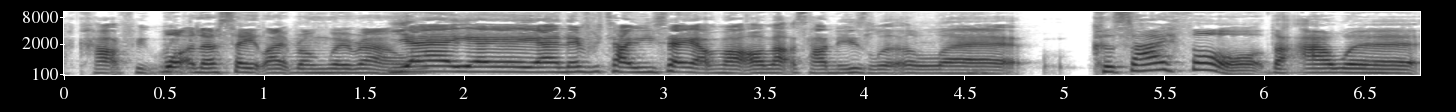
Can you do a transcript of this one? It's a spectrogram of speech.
I can't think. what, and I say it like wrong way round? Yeah, yeah, yeah, yeah. And every time you say it, I'm like, oh, that's Annie's little. Uh, Because I thought that our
